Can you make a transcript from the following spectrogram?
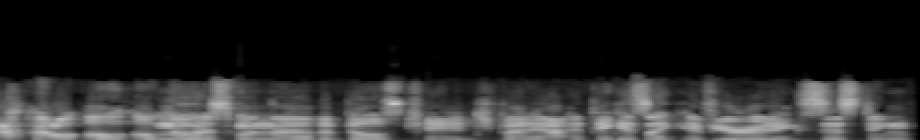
I'll, I'll, I'll notice when the the bills change, but yeah, I think it's like if you're an existing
